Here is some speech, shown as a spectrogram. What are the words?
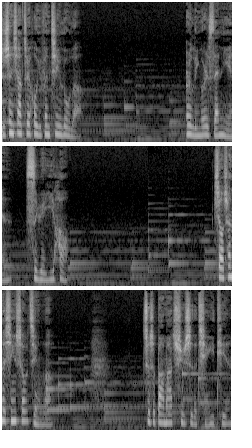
只剩下最后一份记录了。二零二三年四月一号，小川的心收紧了。这是爸妈去世的前一天，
